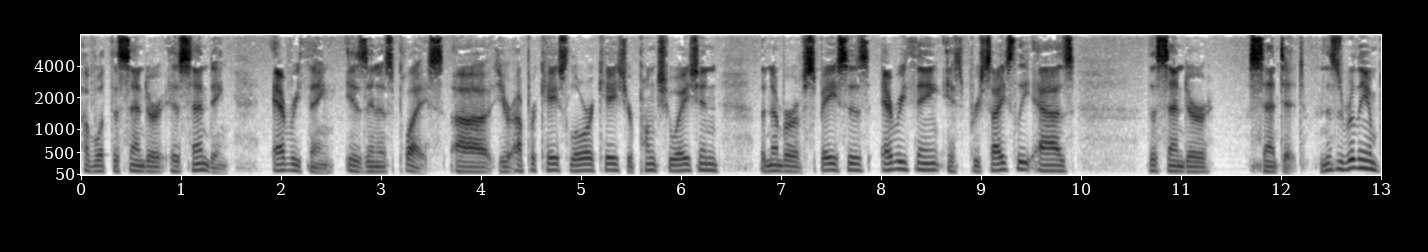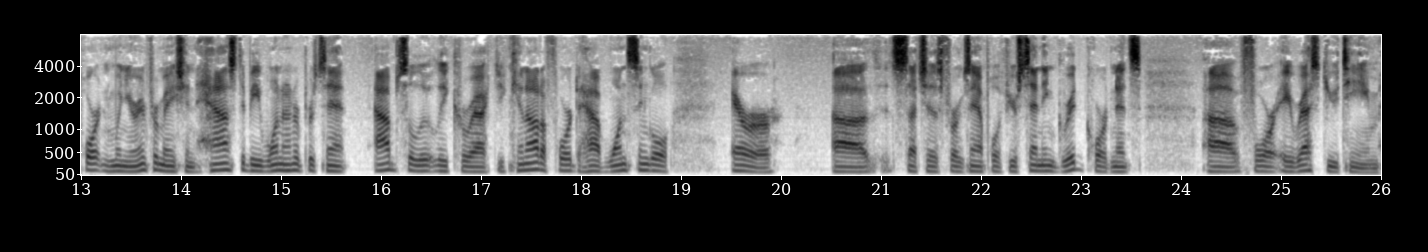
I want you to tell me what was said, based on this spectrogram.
of what the sender is sending. Everything is in its place. Uh, your uppercase, lowercase, your punctuation, the number of spaces, everything is precisely as the sender sent it. And this is really important when your information has to be 100% absolutely correct. You cannot afford to have one single error, uh, such as, for example, if you're sending grid coordinates uh, for a rescue team,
